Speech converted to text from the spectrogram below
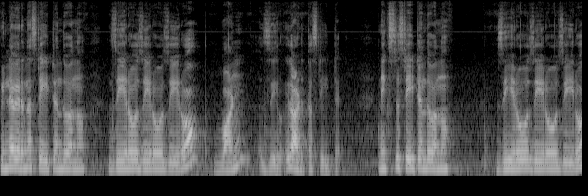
പിന്നെ വരുന്ന സ്റ്റേറ്റ് എന്ത് വന്നു? Zero zero zero one zero ഇത് അടുത്ത സ്റ്റേറ്റ് നെക്സ്റ്റ് സ്റ്റേറ്റ് എന്ത് വന്നു? Zero zero zero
